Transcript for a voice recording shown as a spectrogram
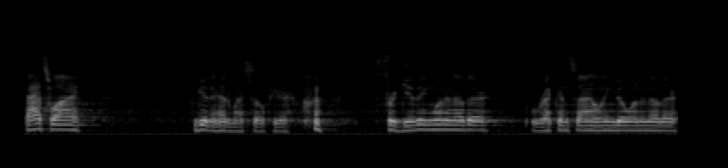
That's why I'm getting ahead of myself here. Forgiving one another, reconciling to one another,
